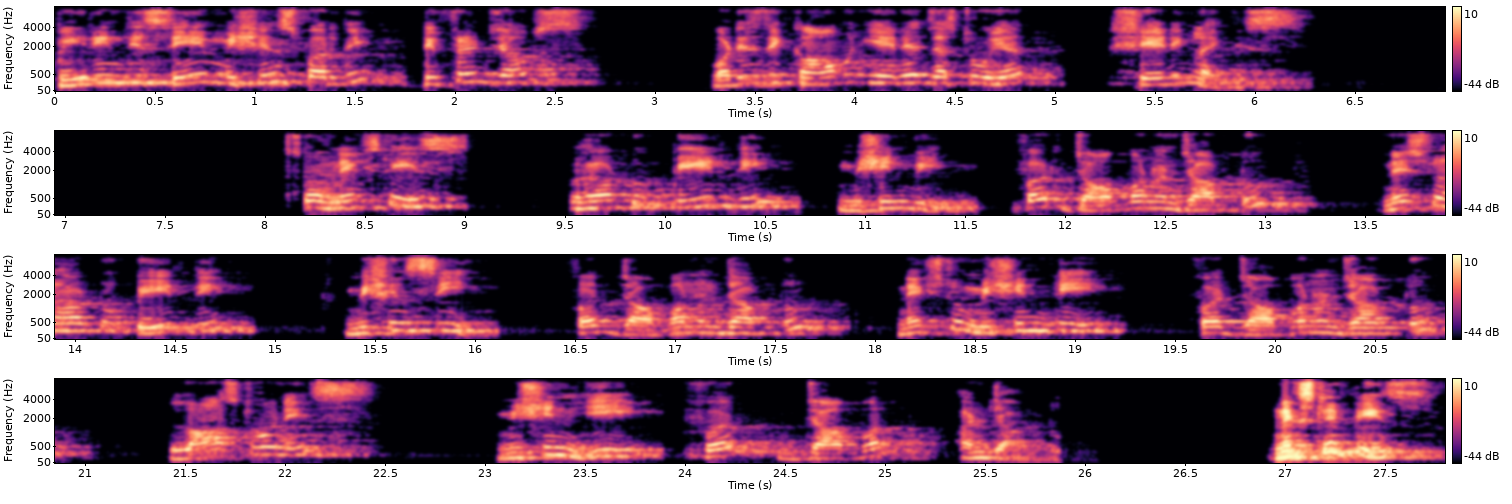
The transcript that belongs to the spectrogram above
pairing the same machines for the different jobs. What is the common area? Just to here shading like this. So next is we have to pair the machine B for job 1 and job 2 next we have to pair the Mission C for job 1 and job 2. Next to mission D for job 1 and job 2. Last one is mission E for job 1 and job 2. Next step is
